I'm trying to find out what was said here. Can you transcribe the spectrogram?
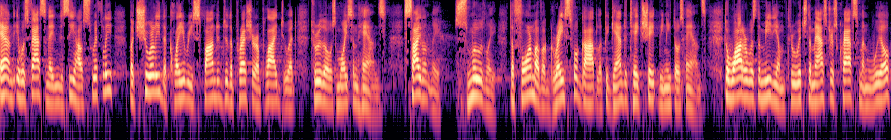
and it was fascinating to see how swiftly but surely the clay responded to the pressure applied to it through those moistened hands. Silently, smoothly, the form of a graceful goblet began to take shape beneath those hands. The water was the medium through which the master's craftsman will,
